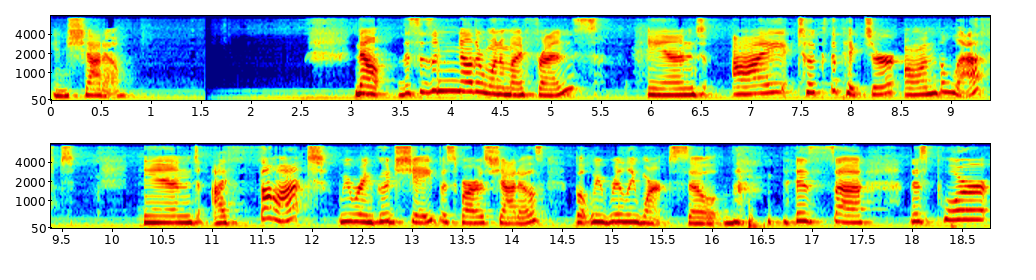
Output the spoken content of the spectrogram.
in shadow. Now, this is another one of my friends, and I took the picture on the left, and I thought we were in good shape as far as shadows, but we really weren't. So this uh, this poor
